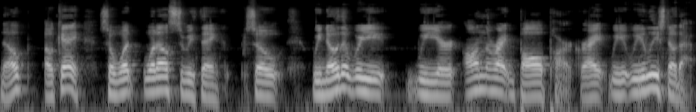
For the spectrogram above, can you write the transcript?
Nope. Okay. So what what else do we think? So we know that we we are on the right ballpark, right? We we at least know that.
